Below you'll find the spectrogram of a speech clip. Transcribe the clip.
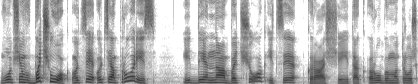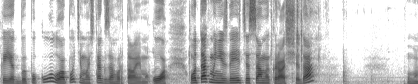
В общем, в бачок. Оце, оця проріз іде на бачок, і це краще. І так робимо трошки якби по колу, а потім ось так загортаємо. О, отак, мені здається, саме краще, да? О.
